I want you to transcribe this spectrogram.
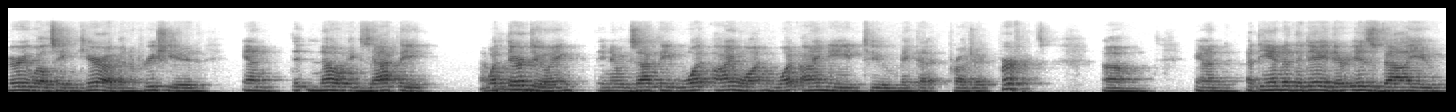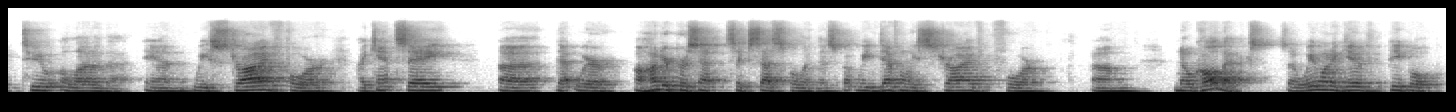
very well taken care of and appreciated and that know exactly what they're doing. They know exactly what I want and what I need to make that project perfect. Um, and at the end of the day, there is value to a lot of that. And we strive for, I can't say uh, that we're 100% successful in this, but we definitely strive for um, no callbacks. So we want to give people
